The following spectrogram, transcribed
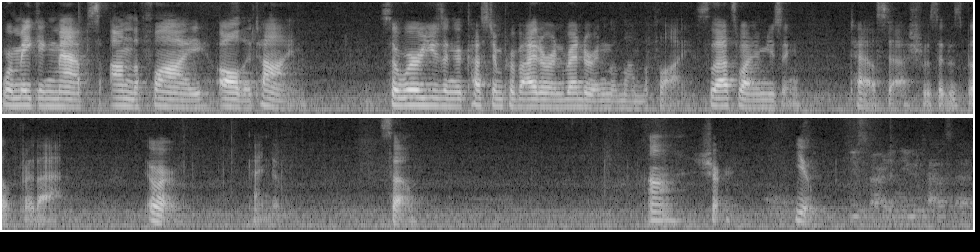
we're making maps on the fly all the time. So we're using a custom provider and rendering them on the fly. So that's why I'm using TileStash, was it was built for that, or kind of. So, uh, sure, you. Do you start a new TileStash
